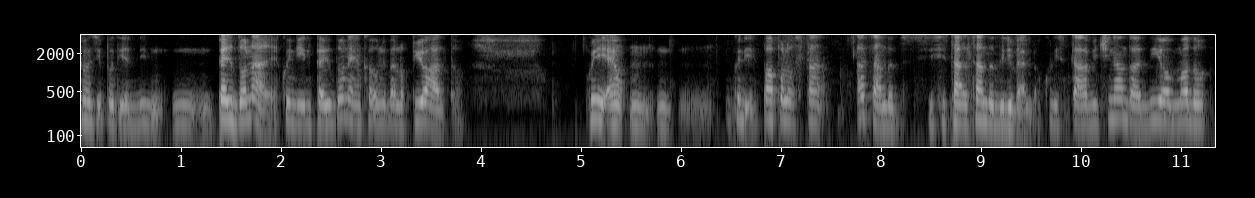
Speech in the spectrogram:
come si può dire, di mm, perdonare, quindi il perdono è ancora un livello più alto. Quindi, un, mm, mm, quindi il popolo sta alzando, si, si, sta alzando di livello, quindi sta avvicinando a Dio in modo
